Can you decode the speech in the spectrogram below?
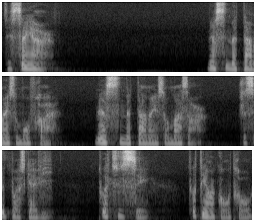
C'est Seigneur, Merci de mettre ta main sur mon frère. Merci de mettre ta main sur ma soeur. Je ne sais pas ce qu'elle vit. Toi, tu le sais. Toi, tu es en contrôle.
